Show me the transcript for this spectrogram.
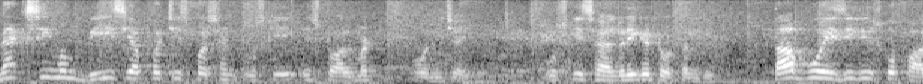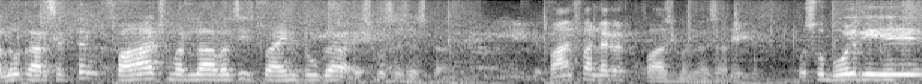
मैक्सिमम 20 या 25 परसेंट उसकी इंस्टॉलमेंट होनी चाहिए उसकी सैलरी के टोटल की। तब वो इजीली उसको फॉलो कर सकता है। पाँच मरला बस इस पॉइंट टू का इसको सजेस्ट कर। पाँच फंड अगर। पाँच मरला सर। उसको बोल के ये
